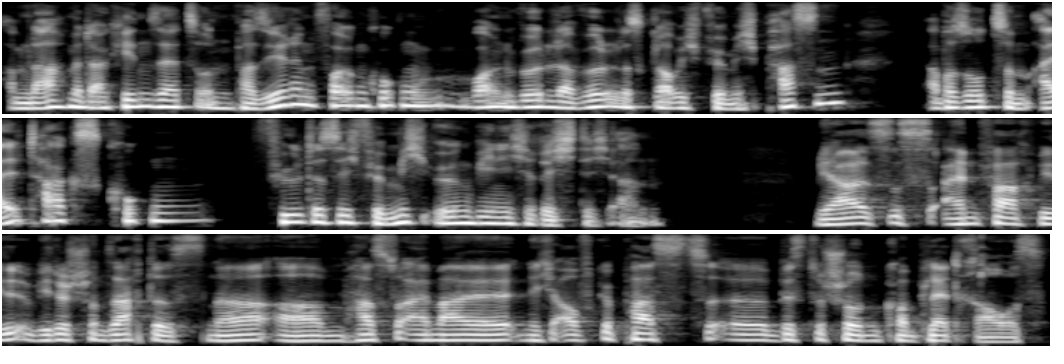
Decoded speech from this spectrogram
am Nachmittag hinsetze und ein paar Serienfolgen gucken wollen würde, da würde das, glaube ich, für mich passen. Aber so zum Alltagsgucken fühlt es sich für mich irgendwie nicht richtig an. Ja, es ist einfach, wie, wie du schon sagtest, ne, ähm, hast du einmal nicht aufgepasst, äh, bist du schon komplett raus.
